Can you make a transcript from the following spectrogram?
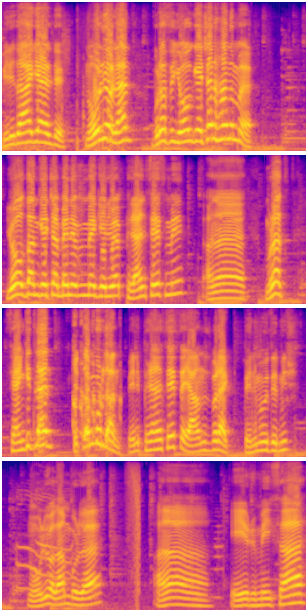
biri daha geldi. Ne oluyor lan? Burası yol geçen hanı mı? Yoldan geçen benim evime geliyor. Prenses mi? Ana. Murat sen git lan. Git lan buradan. Beni prensesle yalnız bırak. Beni mi özlemiş? Ne oluyor lan burada? Aa. Ey Rümeysa.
